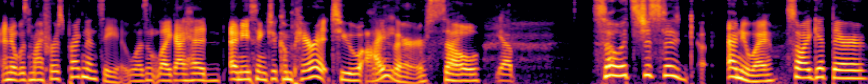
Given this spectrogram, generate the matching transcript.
And it was my first pregnancy. It wasn't like I had anything to compare it to either. So, Yep. So it's just a anyway. So I get there,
